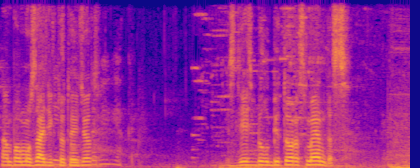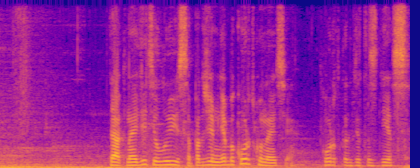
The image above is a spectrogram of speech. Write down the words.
Там, по-моему, сзади кто-то идет. здоровяк. Здесь был Биторес Мендес. Так, найдите Луиса. Подожди, мне бы куртку найти. Куртка где-то здесь.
